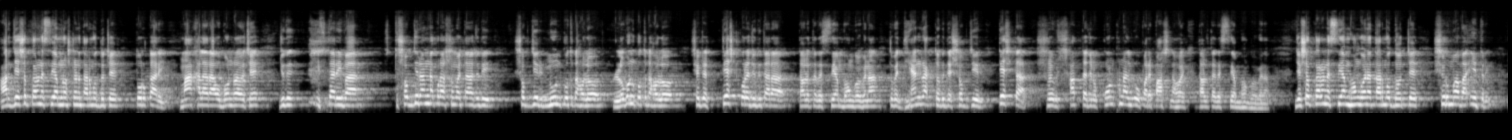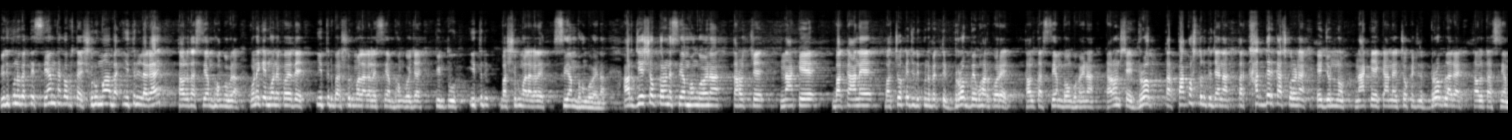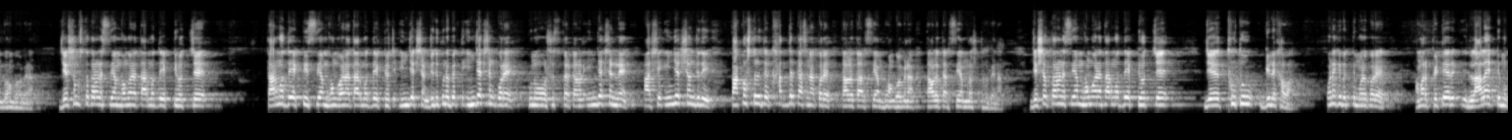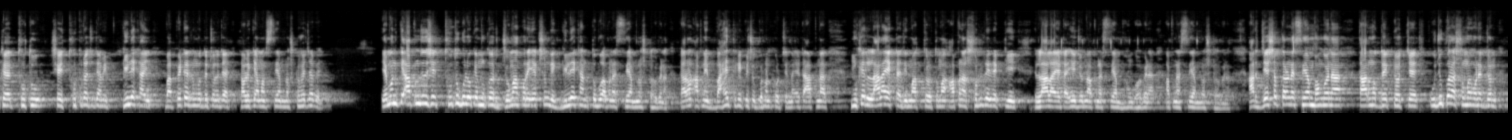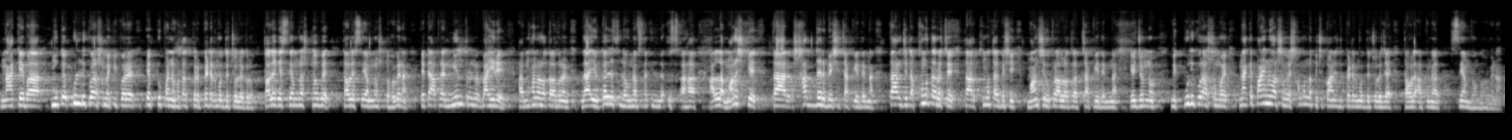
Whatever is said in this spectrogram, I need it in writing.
আর যেসব কারণে সিয়াম নষ্ট হয় না, তার মধ্যে হচ্ছে তরকারি, মা খালারা ও বোনরা রয়েছে। যদি ইফতারি বা সবজি রান্না করার সময় তারা যদি সবজির নুন কতটা হলো, লবণ কতটা হলো, সেটা টেস্ট করে যদি তারা, তাহলে তাদের সিয়াম ভঙ্গ হবে না। তবে ধ্যান রাখতে হবে যে সবজির টেস্টটা স্বাদটা যেন কণ্ঠনালীর ওপারে পাস না হয়, তাহলে তাদের সিয়াম ভঙ্গ হবে না। যেসব কারণে সিয়াম ভঙ্গ হয় না, তার মধ্যে হচ্ছে সুরমা বা ইত্রি। যদি কোনো ব্যক্তি সিয়াম থাকা অবস্থায় সুরমা বা ইত্রি লাগায়, তাহলে তার সিয়াম ভঙ্গ হবে না। অনেকে মনে করে যে ইত্রি বা সুরমা লাগালে সিয়াম ভঙ্গ হয়ে যায়, কিন্তু ইত্রি বা সুরমা লাগালে সিয়াম ভঙ্গ হয় না। আর যেসব কারণে সিয়াম ভঙ্গ হয় না, তার হচ্ছে নাকে বা কানে বা চোখে যদি কোনো ব্যক্তি ড্রপ ব্যবহার করে, তাহলে তার সিয়াম ভঙ্গ হয় না। কারণ সেই ড্রপ তার পাকস্থলিতে যায় না, তার খাদ্যের কাজ করে না, এই জন্য নাকে, কানে, চোখে যদি ড্রপ লাগায়, তাহলে তার সিয়াম ভঙ্গ হবে না। যে সমস্ত কারণে সিয়াম ভঙ্গ হয় না, তার মধ্যে একটি হচ্ছে, তার মধ্যে একটি সিয়াম ভঙ্গ হয় না, তার মধ্যে একটি হচ্ছে ইঞ্জেকশন যদি কোনো ব্যক্তি ইঞ্জেকশন করে, কোনো অসুস্থতার কারণে ইঞ্জেকশন নেয়, আর সেই ইঞ্জেকশন যদি পাকস্থলিতের খাদ্যের কাজ না করে, তাহলে তার সিয়াম ভঙ্গ হবে না, তাহলে তার সিয়াম নষ্ট হবে না। যেসব কারণে সিয়াম ভঙ্গ হয় না, তার মধ্যে একটি হচ্ছে যে থুতু গিলে খাওয়া। অনেকে ব্যক্তি মনে করে, আমার পেটের লালা একটি মুখে থুতু, সেই থুতুটা যদি আমি গিলে খাই বা পেটের মধ্যে চলে যায়, তাহলে কি আমার সিয়াম নষ্ট হয়ে যাবে? এমনকি আপনি যদি সেই থুতুগুলোকে মুখের জমা করে একসঙ্গে গিলে খান তবু আপনার সিয়াম নষ্ট হবে না। কারণ আপনি বাহির থেকে কিছু গ্রহণ করছেন না, এটা আপনার মুখের লালা একটা যে মাত্র তোমার, আপনার শরীরের একটি লালা এটা, এই জন্য আপনার সিয়াম ভঙ্গ হবে না, আপনার সিয়াম নষ্ট হবে না। আর যেসব কারণে সিয়াম ভঙ্গ হয় না, তার মধ্যে একটু হচ্ছে উজু করার সময় অনেকজন নাকে বা মুখে কুল্লি করার সময় কি করে, একটু পানি হঠাৎ করে পেটের মধ্যে চলে গেলো, তাহলে কি সিয়াম নষ্ট হবে? তাহলে সিয়াম নষ্ট হবে না। এটা আপনার নিয়ন্ত্রণের বাইরে আর মহান আল্লাহ তালা বলেন, লা ইউকাল্লিফুল্লাহ নাফসান আল্লাহ মানুষকে তার সাধ্যের বেশি চাপিয়ে দেন না। তার যেটা ক্ষমতা রয়েছে, তার ক্ষমতার বেশি মানুষের উপর আল্লাহ তালা চাপিয়ে দেন না। এই জন্য কুলি করার সময়, নাকে পানি নেওয়ার সময় সামান্য কিছু পানি যদি পেটের মধ্যে চলে যায়, তাহলে আপনার সিয়াম ভঙ্গ হবে না।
